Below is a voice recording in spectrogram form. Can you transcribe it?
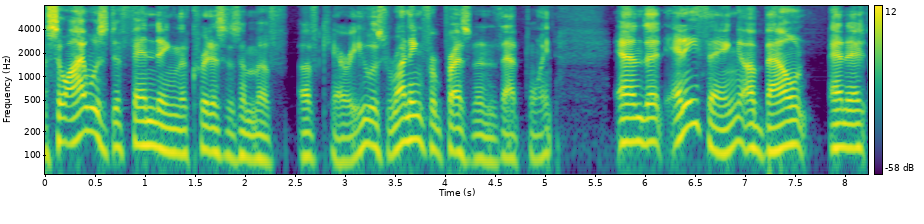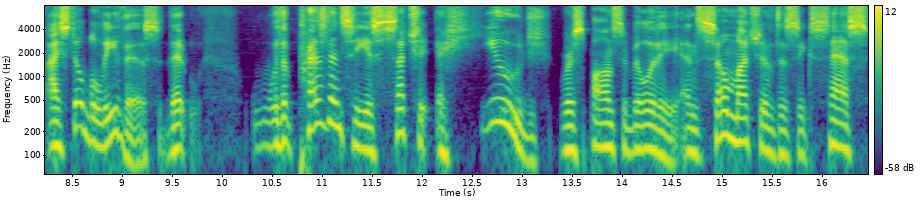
so I was defending the criticism of, of Kerry, who was running for president at that point, and that anything about, and I still believe this, that the presidency is such a, a huge responsibility, and so much of the success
